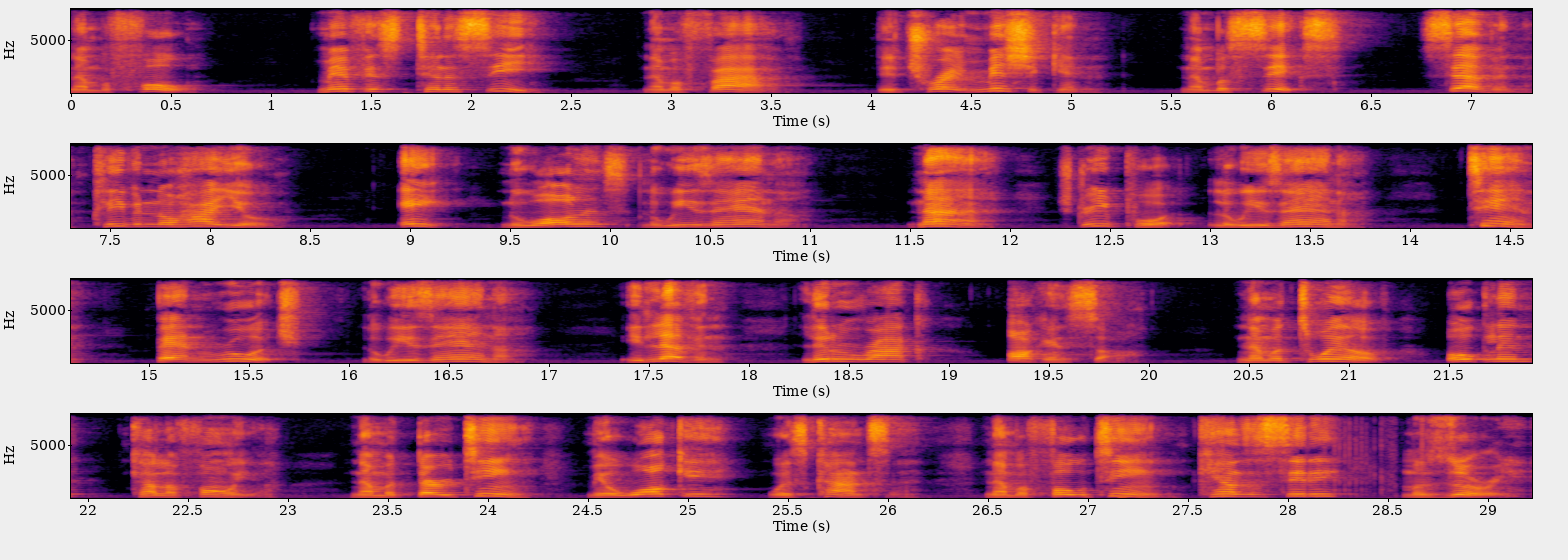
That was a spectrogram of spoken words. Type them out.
number four. Memphis, Tennessee, number five. Detroit, Michigan, number six. Seven, Cleveland, Ohio. Eight, New Orleans, Louisiana. Nine, Shreveport, Louisiana. 10, Baton Rouge, Louisiana. 11, Little Rock, Arkansas. Number 12, Oakland, California. Number 13, Milwaukee, Wisconsin. Number 14, Kansas City, Missouri.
